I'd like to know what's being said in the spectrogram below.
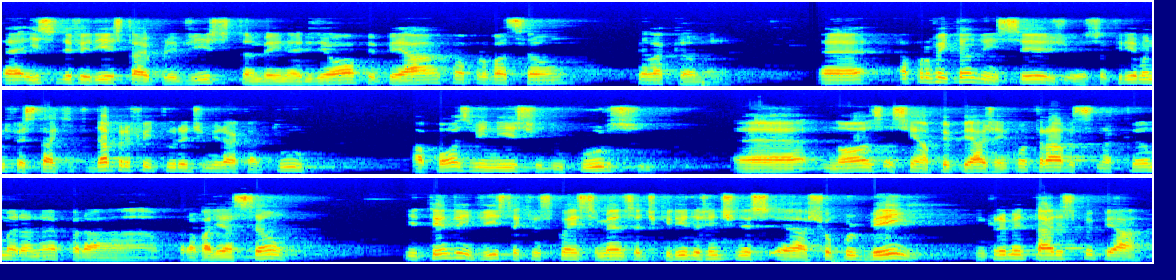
É, isso deveria estar previsto também na LDO, PPA, com aprovação pela Câmara. É, aproveitando o ensejo, eu só queria manifestar aqui que da Prefeitura de Miracatu, após o início do curso, é, nós, assim, a PPA já encontrava-se na Câmara né, para avaliação, e tendo em vista que os conhecimentos adquiridos, a gente é, achou por bem incrementar esse PPA.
